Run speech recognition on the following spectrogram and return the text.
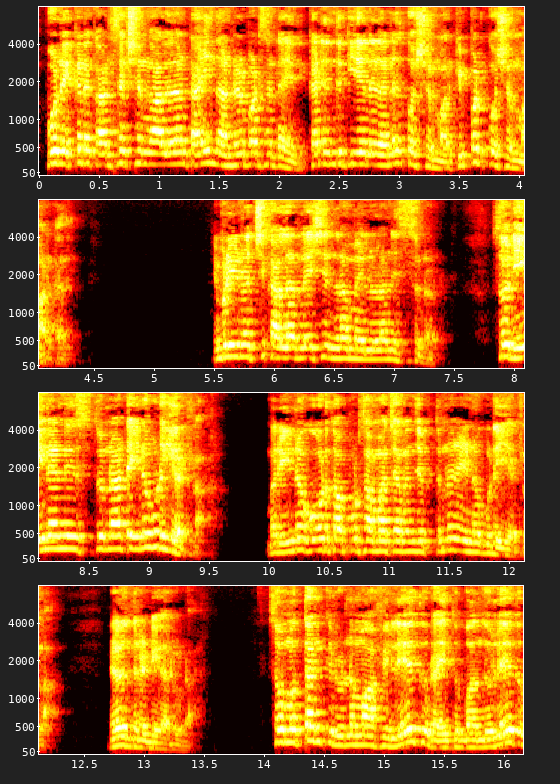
ఇప్పుడు ఎక్కడ కన్స్ట్రక్షన్ కాలేదంటే అయింది హండ్రెడ్ పర్సెంట్ అయింది. కానీ ఎందుకు ఇవ్వలేదు అనేది క్వశ్చన్ మార్క్ ఇప్పటి క్వశ్చన్ మార్క్ అది. ఇప్పుడు ఈయన వచ్చి కలర్ లేచి ఇందిరా అని ఇస్తున్నాడు. సో నేనని ఇస్తున్నా అంటే ఈయన కూడా ఇవ్వట్లా మరి ఈయన కూడా తప్పుడు సమాచారం చెప్తున్నాడు ఈయన కూడా ఇవ్వట్లా రేవంత్ రెడ్డి గారు కూడా. సో మొత్తానికి రుణమాఫీ లేదు రైతు బంధు లేదు.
